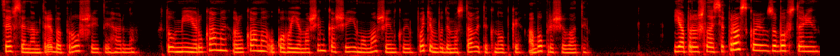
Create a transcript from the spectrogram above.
Це все нам треба прошити гарно. Хто вміє руками, руками, у кого є машинка, шиємо машинкою. Потім будемо ставити кнопки або пришивати. Я пройшлася праскою з обох сторін.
